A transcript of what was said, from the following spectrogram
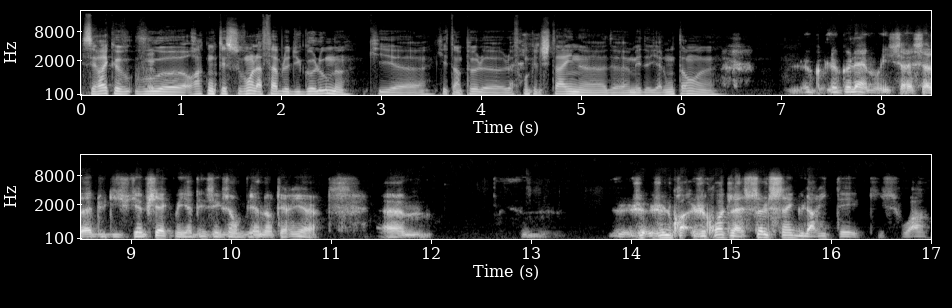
C'est vrai que vous, euh, racontez souvent la fable du Gollum, qui, euh, qui est un peu le, Frankenstein, euh, de, mais d'il y a longtemps. Le, le, golem, oui, ça, ça, date du XVIIIe siècle, mais il y a des exemples bien antérieurs. je, je, ne crois, je crois que la seule singularité qui soit,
